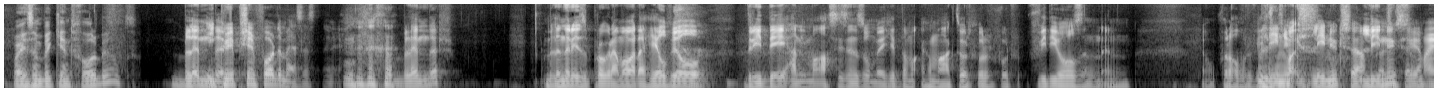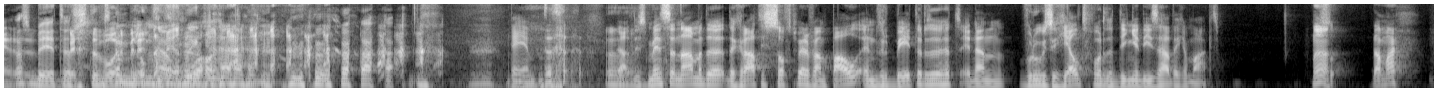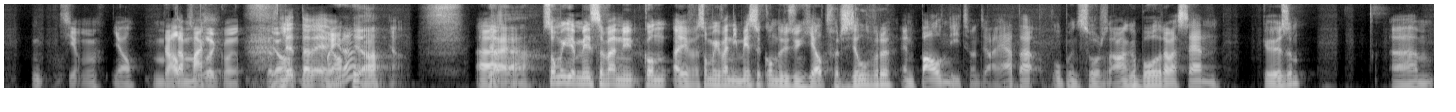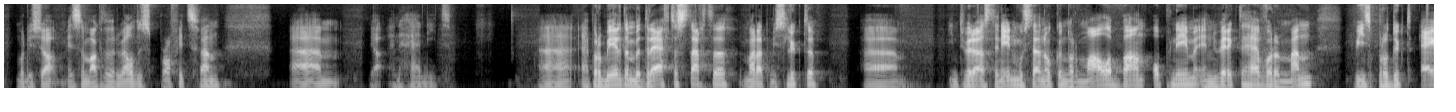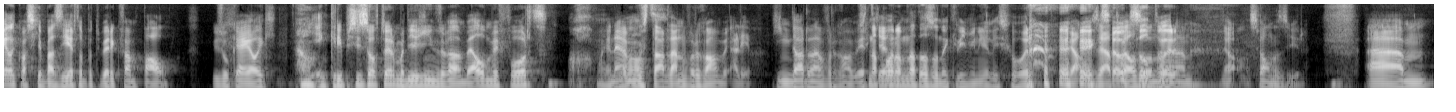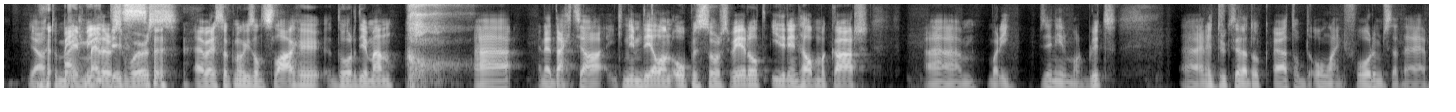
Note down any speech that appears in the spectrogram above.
Wat is een bekend voorbeeld? Blender. Encryption for the masses. Nee, nee. Blender. Blender is een programma waar dat heel veel 3D-animaties en zo mee gemaakt wordt voor, voor video's en, en ja, vooral voor video's. Linux. Maar- Linux, ja. Linux, ik zeggen. amai, Dat is het beter. beste Dan voorbeeld. Damn. Ja, dus mensen namen de, de gratis software van Paul en verbeterden het. En dan vroegen ze geld voor de dingen die ze hadden gemaakt. Ja, dat mag. Ja, ja Ja, dat mag. Dat is Ja. let- dat- Mag je ja. dat? Ja, Eh, ja, ja. Sommige, mensen van hun kon, eh, sommige van die mensen konden dus hun geld verzilveren en Paul niet. Want ja, hij had dat open source aangeboden, dat was zijn keuze. Ehm, maar dus ja, mensen maakten er wel dus profits van. Ehm, ja, en hij niet. Eh, hij probeerde een bedrijf te starten, maar dat mislukte. Ehm, in 2001 moest hij dan ook een normale baan opnemen en werkte hij voor een man wiens product eigenlijk was gebaseerd op het werk van Paul. Dus ook eigenlijk die encryptiesoftware, maar die ging er wel wel mee voort. Oh En hij God. moest daar dan voor gaan, allee, ging daar dan voor gaan Ik werken. snap waarom dat, dat zo'n crimineel is geworden. Ja, ze had wel zo'n... eh, ja, dat is wel een zuur. Ehm, ja, to make matters this. worse, hij werd ook nog eens ontslagen door die man. Eh, en hij dacht, ja, ik neem deel aan open source wereld, iedereen helpt elkaar, Ehm, maar ik ben hier maar blut. Eh, en hij drukte dat ook uit op de online forums, dat hij... eh,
